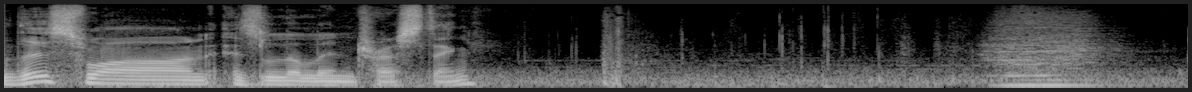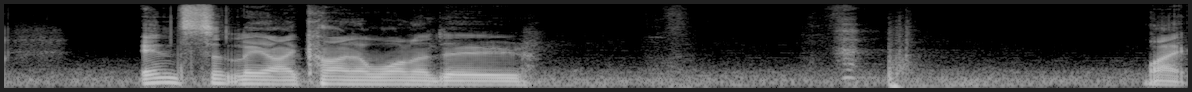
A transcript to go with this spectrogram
This one is a little interesting. Instantly, I kind of want to do like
